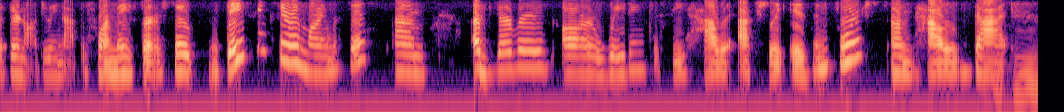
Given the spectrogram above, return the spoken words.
but they're not doing that before May 1st. So they think they're in line with this. Um, observers are waiting to see how it actually is enforced, um, how that, mm-hmm.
